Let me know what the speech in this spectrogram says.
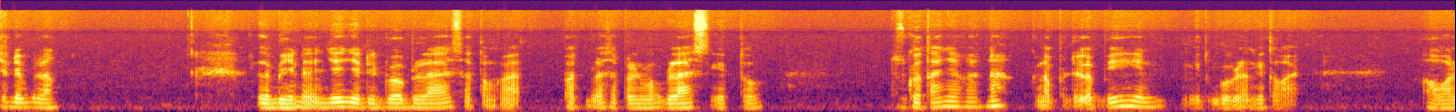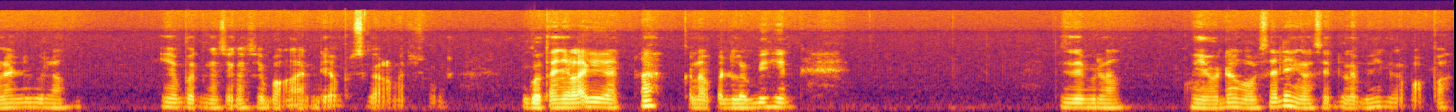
Jadi bilang lebihin aja jadi 12 atau enggak 14 atau 15 gitu. Terus gue tanya kan nah kenapa dilebihin? Gitu gue bilang gitu kan. Awalnya dia bilang iya buat ngasih-ngasih bang Andi apa segala macam. Gue tanya lagi kan ah kenapa dilebihin? Terus dia bilang oh ya udah nggak usah deh nggak usah dilebihin nggak apa-apa.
